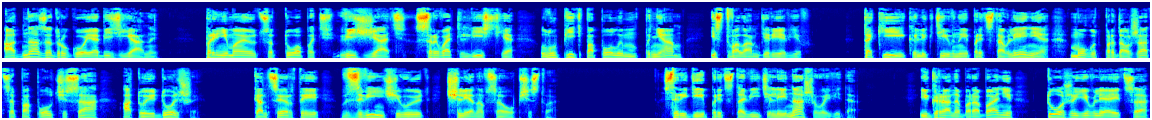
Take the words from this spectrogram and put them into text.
Одна за другой обезьяны принимаются топать, визжать, срывать листья, лупить по полым пням и стволам деревьев. Такие коллективные представления могут продолжаться по полчаса, а то и дольше. Концерты взвинчивают членов сообщества. Среди представителей нашего вида игра на барабане тоже является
